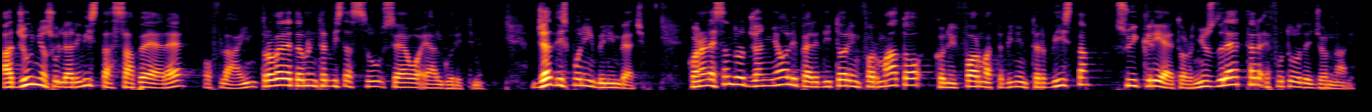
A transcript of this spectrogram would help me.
A giugno sulla rivista Sapere offline troverete un'intervista su SEO e algoritmi. Già disponibili invece con Alessandro Giagnoli per editore informato con il format video intervista sui creator, newsletter e futuro dei giornali.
